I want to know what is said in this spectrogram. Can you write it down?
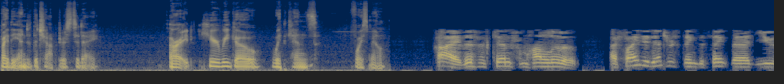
by the end of the chapters today? All right, here we go with Ken's voicemail. Hi, this is Ken from Honolulu. I find it interesting to think that you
